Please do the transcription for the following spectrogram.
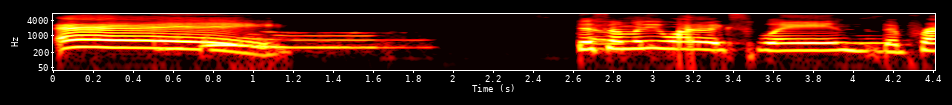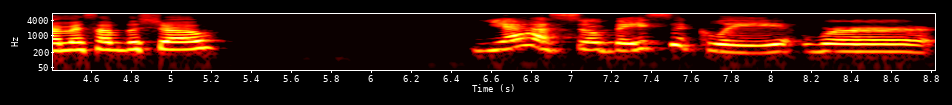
Hey! Does somebody want to explain the premise of the show? Yeah, so basically, we're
